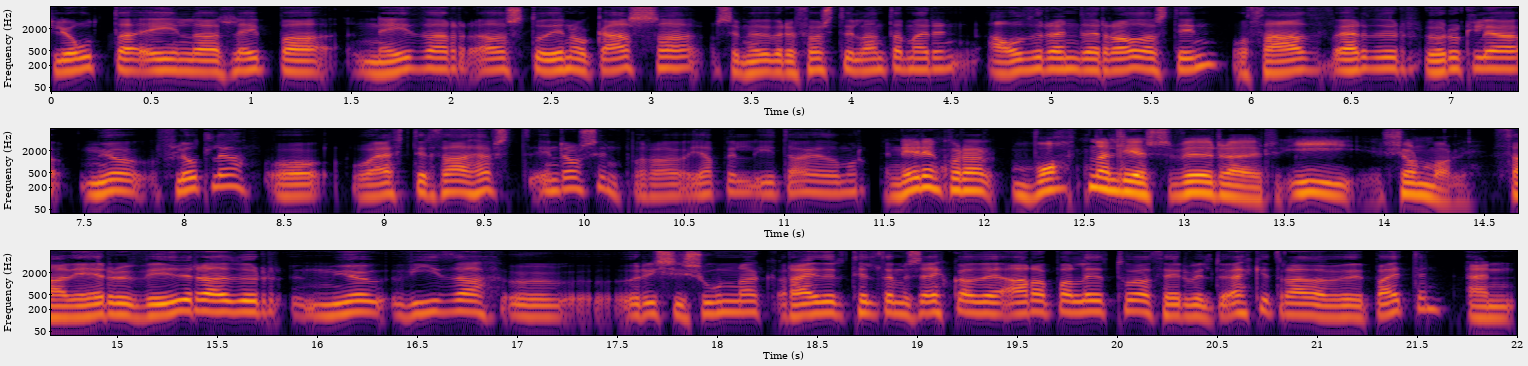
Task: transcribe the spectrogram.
hljóta eiginlega að hleypa neyðar aðstóð inn á Gaza sem hefur verið föstu í landamærin áður en þeir ráðast inn og það verður öruglega mjög fljótlega og, og eftir það hefst innrásin, bara jafnvel í dag eða morgun. En er einhverjar vopnalés viðræður í sjónmáli? Það eru viðræður mjög víða, uh, Rísi Súnak ræðir til dæmis eitthvað við Arabaleðtóa, þeir vildu ekki ræða við bætin, en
